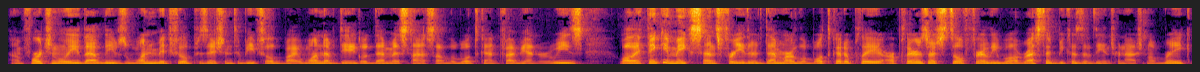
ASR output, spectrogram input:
Unfortunately, that leaves one midfield position to be filled by one of Diego Demme, Stanislav Lobotka, and Fabian Ruiz. While I think it makes sense for either Demme or Lobotka to play, our players are still fairly well rested because of the international break,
